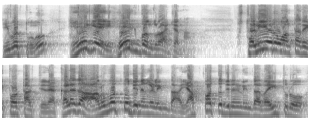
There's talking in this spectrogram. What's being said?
ಇವತ್ತು ಹೇಗೆ ಹೇಗೆ ಬಂದರು ಆ ಜನ? ಸ್ಥಳೀಯರು ಅಂತ ರಿಪೋರ್ಟ್ ಆಗ್ತಿದೆ. ಕಳೆದ ಅರವತ್ತು ದಿನಗಳಿಂದ, ಎಪ್ಪತ್ತು ದಿನಗಳಿಂದ ರೈತರು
